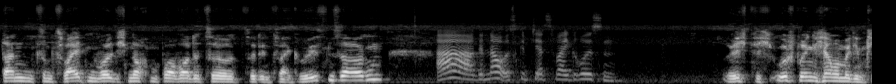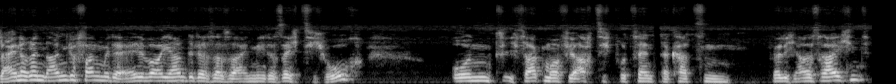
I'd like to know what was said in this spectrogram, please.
dann zum zweiten wollte ich noch ein paar Worte zu, zu den zwei Größen sagen. Ah, genau, es gibt ja zwei Größen. Richtig. Ursprünglich haben wir mit dem kleineren angefangen, mit der L-Variante. Das ist also 1,60 Meter hoch. Und ich sag mal, für 80 Prozent der Katzen völlig ausreichend.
